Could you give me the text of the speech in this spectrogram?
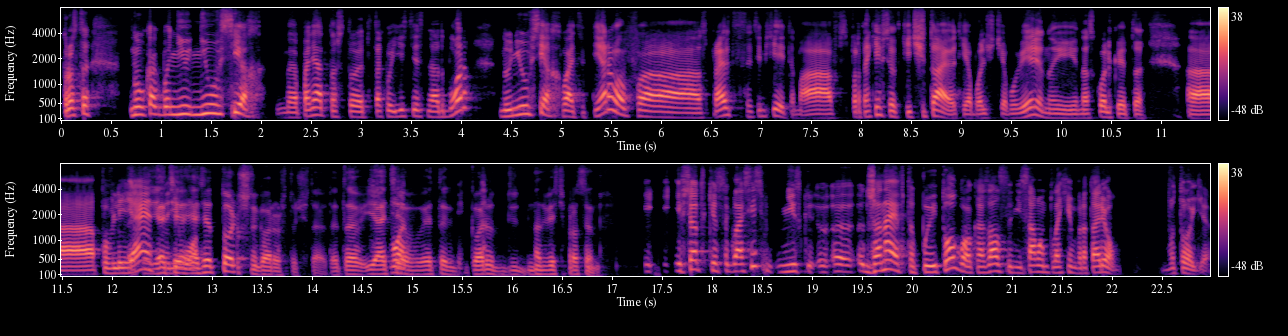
просто, ну, как бы не, не у всех, э, понятно, что это такой естественный отбор, но не у всех хватит нервов а, справиться с этим хейтом, а в «Спартаке» все-таки читают, я больше чем уверен, и насколько это а, повлияет я, на тебе, него. я тебе точно говорю, что читают. Это, я Вот. тебе это говорю на 200%. И, и- и все-таки, согласись, не э, э, Джанаев-то по итогу оказался не самым плохим вратарем в итоге.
